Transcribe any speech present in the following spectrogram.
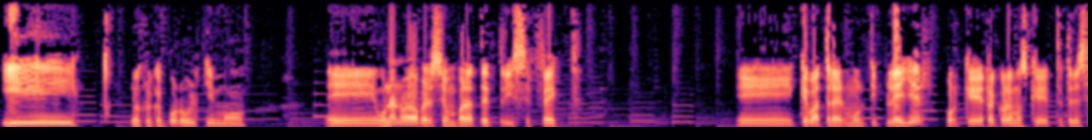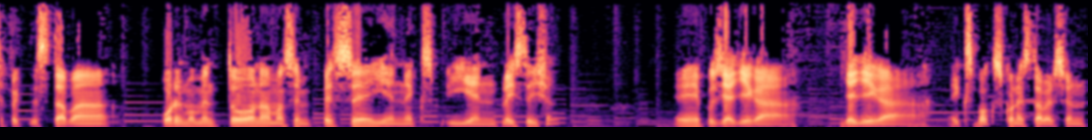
Y yo creo que por último, eh, una nueva versión para Tetris Effect. Eh, que va a traer multiplayer, porque recordemos que Tetris Effect estaba por el momento nada más en PC y en, y en PlayStation. Eh, pues ya llega, ya llega Xbox con esta versión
